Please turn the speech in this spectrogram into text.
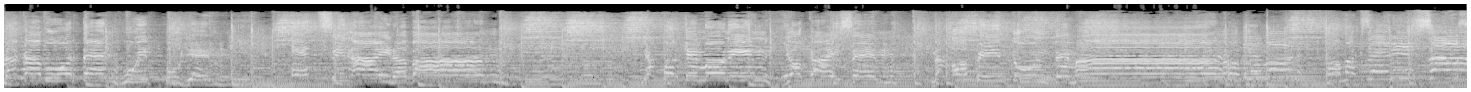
Takavuorten huippujen etsin aina vaan. Ja Pokemonin jokaisen mä opin tuntemaan. Pokemon omakseni saan.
